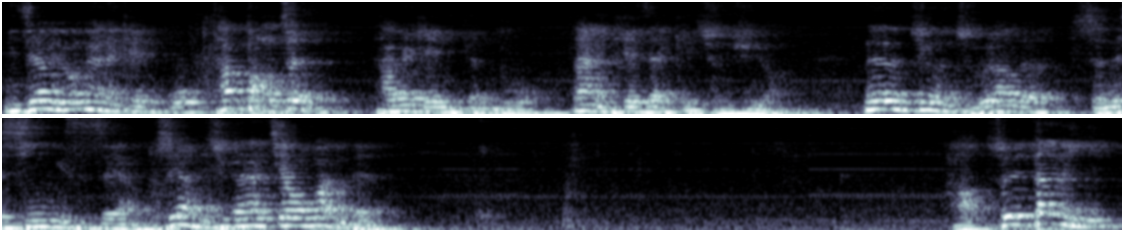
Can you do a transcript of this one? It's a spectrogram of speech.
你只要勇敢的给我，他保证他会给你更多，那你可以再给出去哦。那个经文主要的神的心意是这样，不是要你去跟他交换的。好，所以当你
